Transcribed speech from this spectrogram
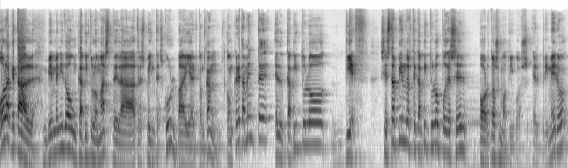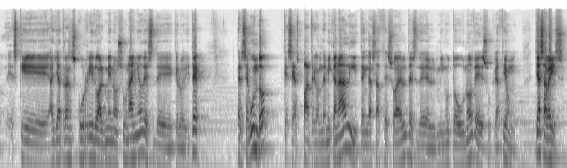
Hola, ¿qué tal? Bienvenido a un capítulo más de la A320 School by Ayrton Khan. Concretamente, el capítulo 10. Si estás viendo este capítulo puede ser por dos motivos. El primero es que haya transcurrido al menos un año desde que lo edité. El segundo, que seas Patreon de mi canal y tengas acceso a él desde el minuto uno de su creación. Ya sabéis,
